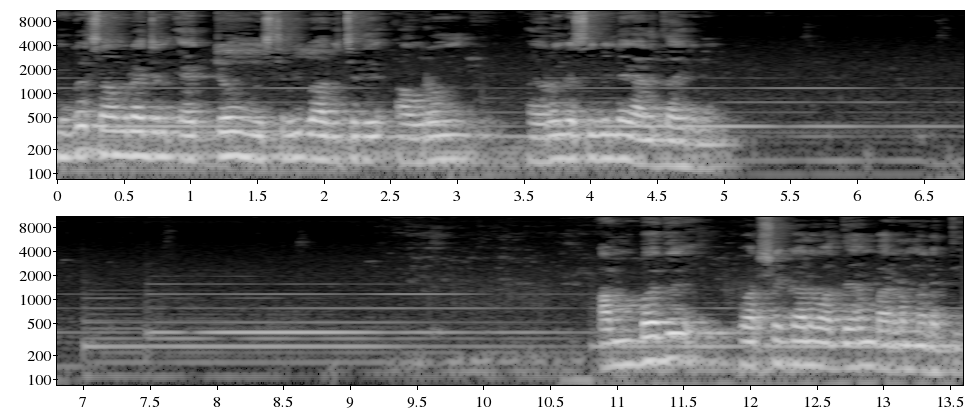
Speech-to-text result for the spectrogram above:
മുഗൾ സാമ്രാജ്യം ഏറ്റവും വിസ്തൃതി പ്രാപിച്ചത് ഔറം ഔറംഗസീബിന്റെ കാലത്തായിരുന്നു. അമ്പത് വർഷക്കാലം അദ്ദേഹം ഭരണം നടത്തി.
